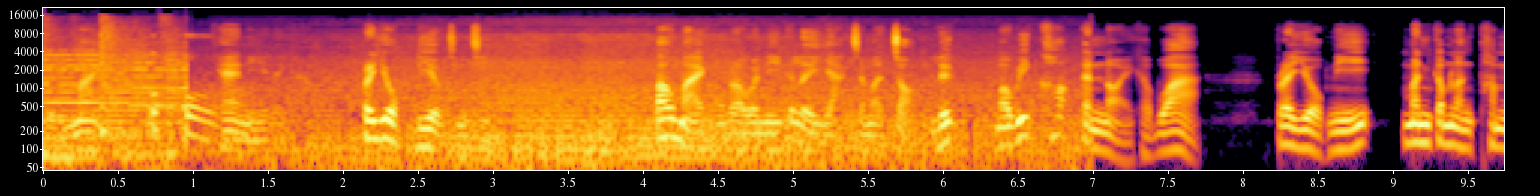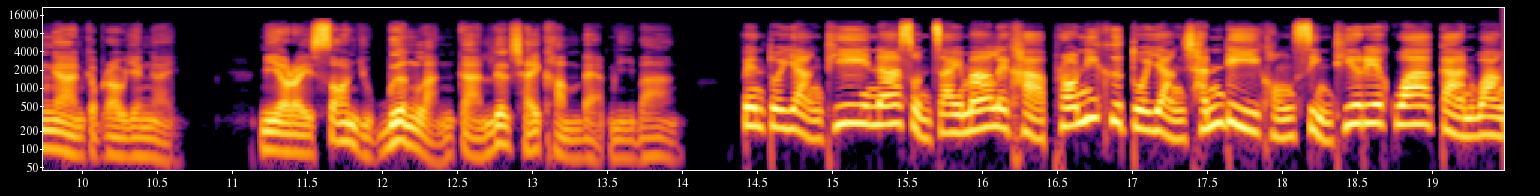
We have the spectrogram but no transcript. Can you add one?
หรือไม่โอ้โหแค่นี้เลยครับ ประโยคเดียวจริงๆ เป้าหมายของเราวันนี้ก็เลยอยากจะมาเจาะลึกมาวิเคราะห์กันหน่อยครับว่า ประโยคนี้มันกำลังทำงานกับเรายังไง มีอะไรซ่อนอยู่เบื้องหลังการเลือกใช้คำแบบนี้บ้าง เป็นตัวอย่างที่น่าสนใจมากเลยค่ะ เพราะนี่คือตัวอย่างชั้นดีของสิ่งที่เรียกว่าการวาง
